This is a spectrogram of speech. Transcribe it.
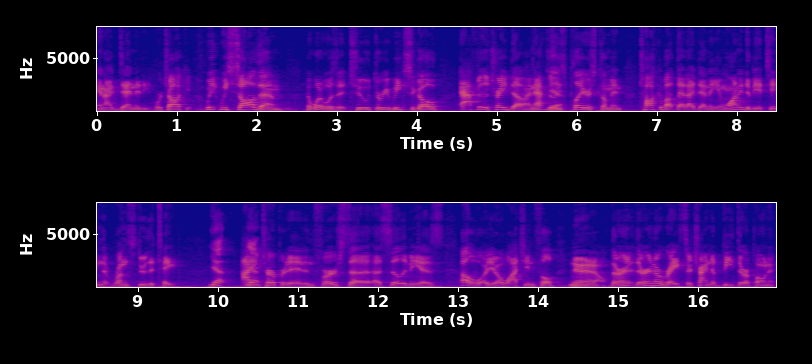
an identity. We're talking. We, we saw them. What was it? Two, three weeks ago, after the trade deadline, after Yeah. these players come in, talk about that identity and wanting to be a team that runs through the tape. Yep. I yep. interpreted in first uh, uh, silly me as oh you know watching film. No, no, no. They're in, they're in a race. They're trying to beat their opponent,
